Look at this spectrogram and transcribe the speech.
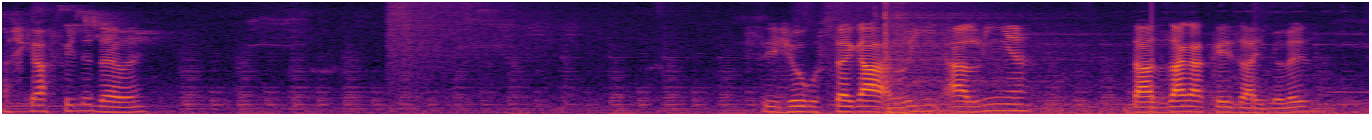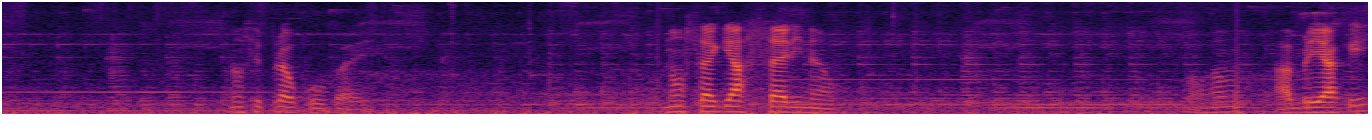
Acho que é a filha dela, hein? Esse jogo segue a, lin a linha das HQs aí, beleza? Não se preocupe aí. Não segue a série não. Bom, vamos abrir aqui.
